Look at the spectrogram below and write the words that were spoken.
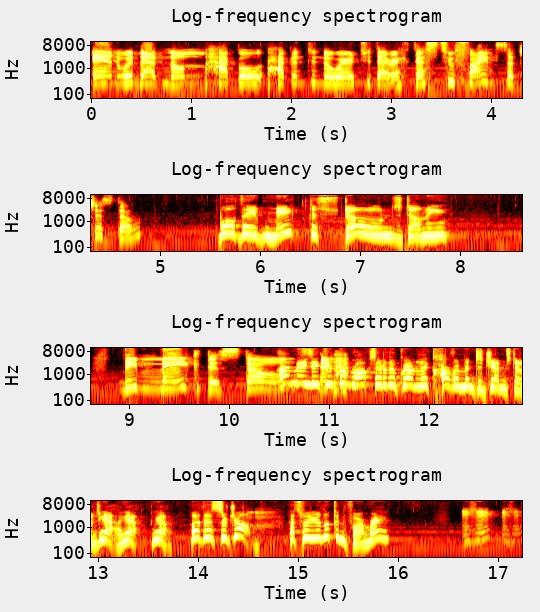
And would that gnome happen happen to know where to direct us to find such a stone? Well, they make the stones, dummy. They make the stones. I mean, they get the rocks out of the ground and they carve them into gemstones. Yeah, yeah, yeah. Oh, that's their job. That's what you're looking for, right? Mhm, mhm.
